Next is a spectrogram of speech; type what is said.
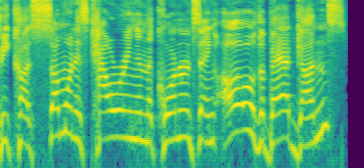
because someone is cowering in the corner and saying, oh, the bad guns?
